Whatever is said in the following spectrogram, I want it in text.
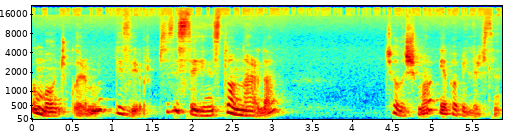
kum boncuklarımı diziyorum. Siz istediğiniz tonlarda çalışma yapabilirsiniz.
